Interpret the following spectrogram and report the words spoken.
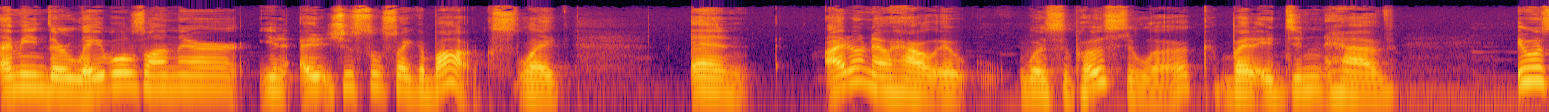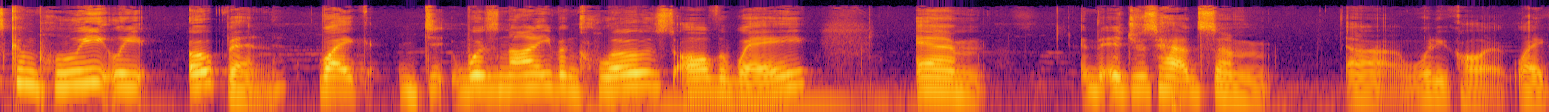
I mean, their labels on there, you know, it just looks like a box. Like, and I don't know how it was supposed to look, but it didn't have, it was completely open. Like, d- was not even closed all the way. And it just had some, uh, what do you call it? Like,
